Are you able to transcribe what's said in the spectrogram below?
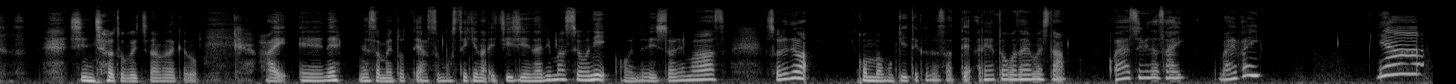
死んじゃうとか言っちゃダメだけど。はいえーね。皆様にとって明日も素敵な一日になりますようにお祈りしております。それでは今晩も聞いてくださってありがとうございました。おやすみなさい。バイバイ。やー。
